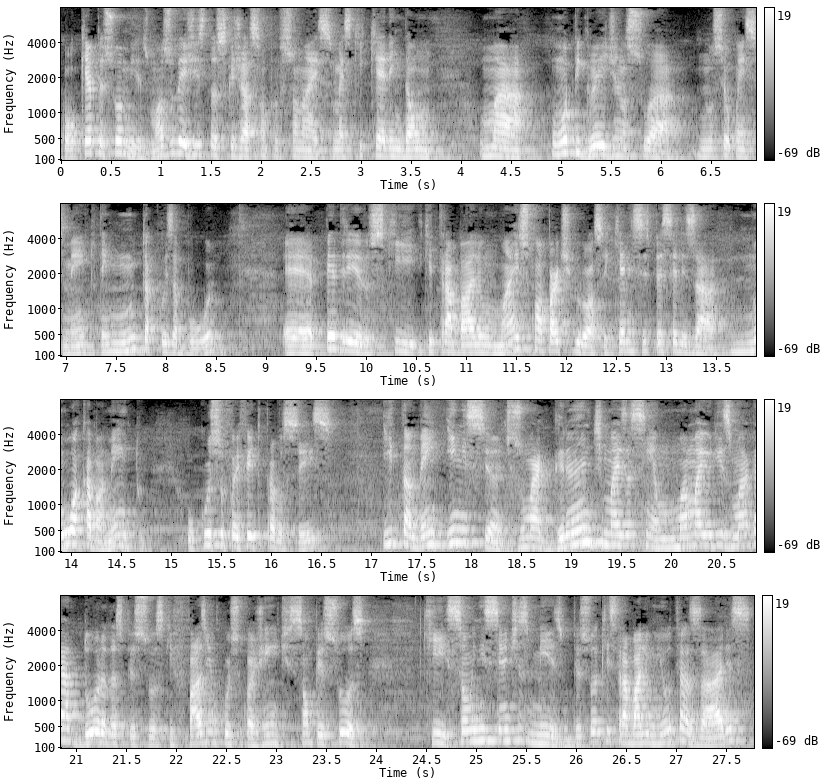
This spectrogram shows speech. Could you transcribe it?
qualquer pessoa mesmo. Azulejistas que já são profissionais, mas que querem dar um, uma, um upgrade na sua, no seu conhecimento, tem muita coisa boa. É, pedreiros que, que trabalham mais com a parte grossa e querem se especializar no acabamento, o curso foi feito para vocês. E também iniciantes, uma grande, mas assim, uma maioria esmagadora das pessoas que fazem o curso com a gente são pessoas que são iniciantes mesmo, pessoas que trabalham em outras áreas,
